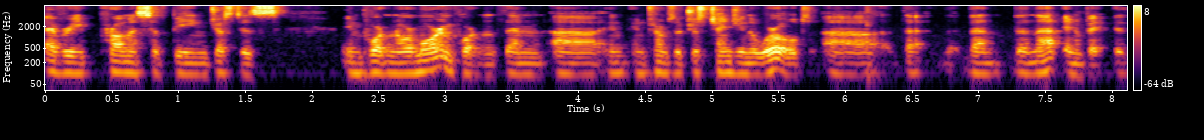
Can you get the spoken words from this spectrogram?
every promise of being just as important or more important than uh, in, in terms of just changing the world uh, that, than than that innova-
